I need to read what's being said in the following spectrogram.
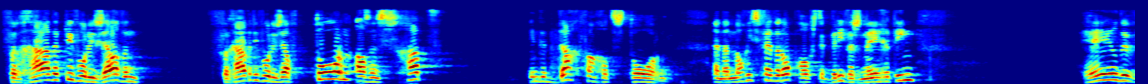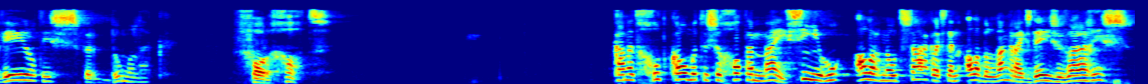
vergadert u voor uzelf een, vergadert u voor uzelf toorn als een schat in de dag van Gods toorn. En dan nog iets verderop, hoofdstuk 3, vers 19. Heel de wereld is verdoemelijk voor God. Kan het goed komen tussen God en mij? Zie je hoe allernoodzakelijkst en allerbelangrijkst deze vraag is?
